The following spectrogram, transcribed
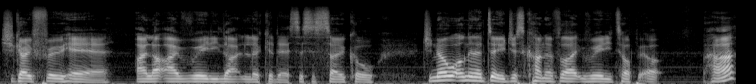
Should go through here. I like. I really like the look at this. This is so cool. Do you know what I'm gonna do? Just kind of like really top it up. Huh?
